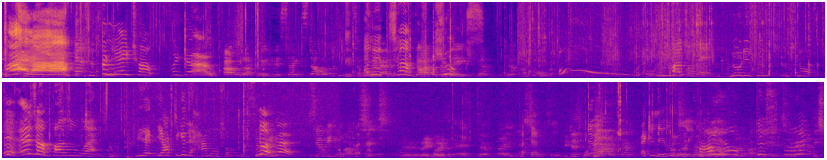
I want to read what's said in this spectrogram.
Ah! It's a new chop for you. Oh, like where who's saying stop? And it's tough. No, no, no, Sure. these. No, no. It's a puzzle egg. No, it isn't. It's not. It is a puzzle egg. Yeah, you have to get a hammer or something. No, no. Sylvie, do Cut that. One of them had um, babies. Cut down here. You just want I can easily. One of them monkeys fitted to about this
